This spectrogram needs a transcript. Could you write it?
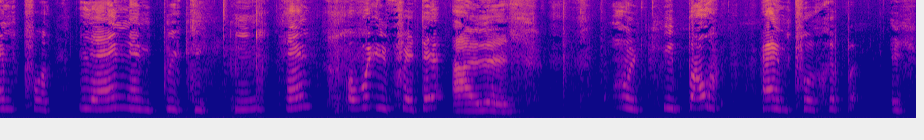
einfach lernen bisschen hin, aber ich für alles. Und ich brauche einfache Ba- ich,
